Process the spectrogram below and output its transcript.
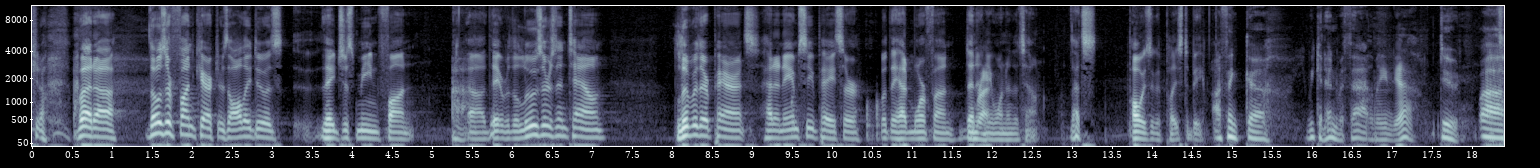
you know, but uh, those are fun characters. All they do is they just mean fun. Uh, they were the losers in town. Lived with their parents, had an AMC Pacer, but they had more fun than Right. anyone in the town. That's always a good place to be. I think uh, we can end with that, I mean, yeah. dude. Uh,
